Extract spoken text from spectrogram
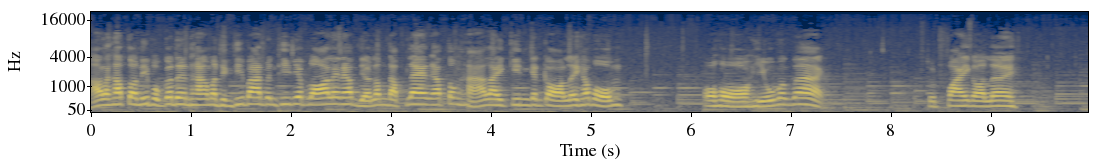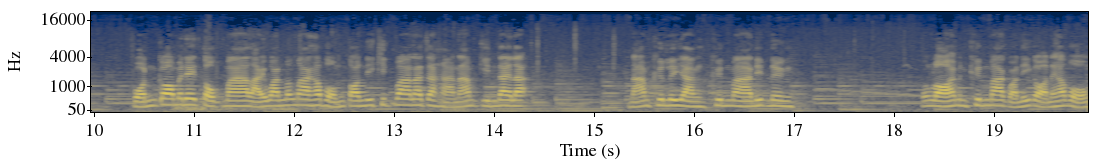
เอาละครับ ตอนนี้ผมก็เดินทางมาถึงที่บ้านเป็นที่เรียบร้อยเลยนะครับ เดี๋ยวลำดับแรกนะครับต้องหาอะไรกินกันก่อนเลยครับผม โอ้โหหิวมากๆ จุดไฟก่อนเลย ฝนก็ไม่ได้ตกมาหลายวันมากๆครับผม ตอนนี้คิดว่าน่าจะหาน้ำกินได้ละน้ำขึ้นหรือยังขึ้นมานิดนึง ต้องรอให้มันขึ้นมากกว่านี้ก่อนนะครับผม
